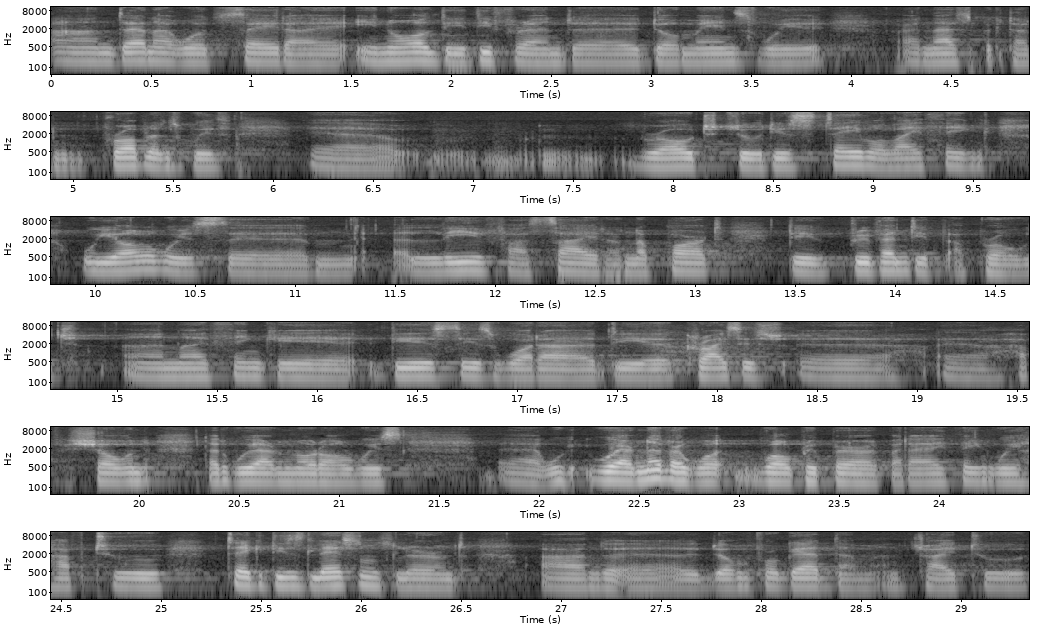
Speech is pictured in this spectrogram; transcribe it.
And then I would say that in all the different uh, domains we an aspect and problems with uh, brought to this table, I think we always um, leave aside and apart the preventive approach. And I think uh, this is what uh, the crisis uh, uh, have shown, that we are not always, uh, we, we, are never well prepared, but I think we have to take these lessons learned and don't forget them and try to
